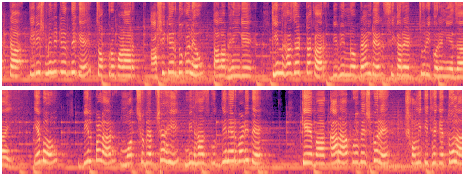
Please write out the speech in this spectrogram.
একটা তিরিশ মিনিটের দিকে চক্রপাড়ার আশিকের দোকানেও তালা ভেঙে তিন হাজার টাকার বিভিন্ন ব্র্যান্ডের সিগারেট চুরি করে নিয়ে যায় এবং বিলপাড়ার মৎস্য ব্যবসায়ী মিনহাজ উদ্দিনের বাড়িতে কে বা কারা প্রবেশ করে সমিতি থেকে তোলা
